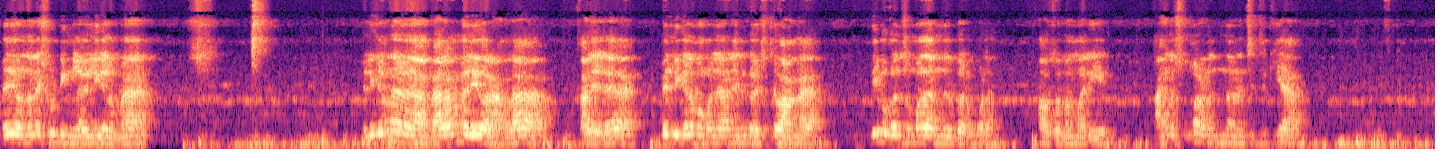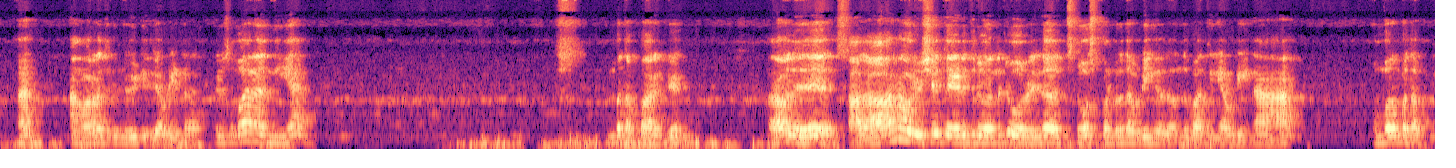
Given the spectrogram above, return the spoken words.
வெளியே வந்தோடனே ஷூட்டிங்கில் வெள்ளிக்கிழமை. வெள்ளிக்கிழமை வேலைக்கிழமை வெளியே வராங்களா? காலையில். வெள்ளிக்கிழமை கொஞ்ச நாள் இருக்க வச்சுட்டு வாங்க. தீபக் வந்து சும்மா தான் இருந்திருப்பார் போல. அவர் சொன்ன மாதிரி அங்கே சும்மா நடந்து நினச்சிட்டு இருக்கியா? ஆ? அங்கே வர்றதுக்கு வீட்டுக்கு அப்படின்ற சும்மா இருந்தீங்க? ரொம்ப தப்பாக இருக்குது அதாவது சாதாரண ஒரு விஷயத்தை எடுத்துகிட்டு வந்துட்டு ஒரு இதை க்ளோஸ் பண்ணுறது அப்படிங்கிறது வந்து பார்த்தீங்க அப்படின்னா ரொம்ப ரொம்ப தப்பு.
